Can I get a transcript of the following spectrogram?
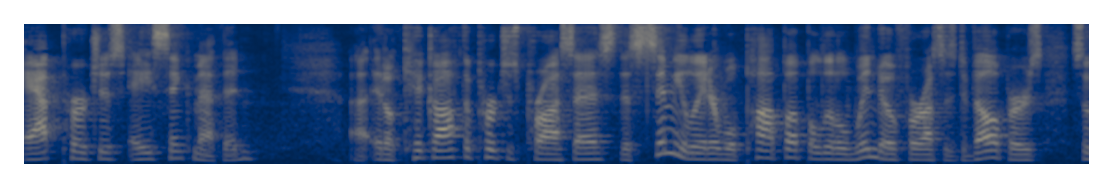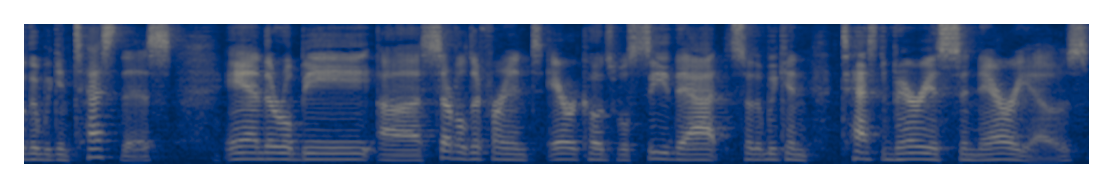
app purchase async method. Uh, it'll kick off the purchase process. The simulator will pop up a little window for us as developers so that we can test this. And there will be uh, several different error codes. We'll see that so that we can test various scenarios.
